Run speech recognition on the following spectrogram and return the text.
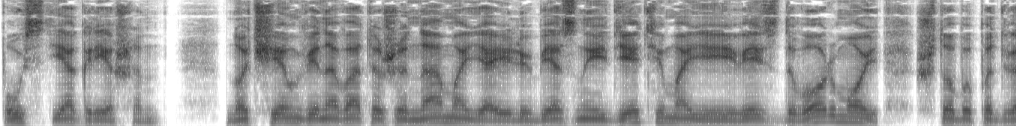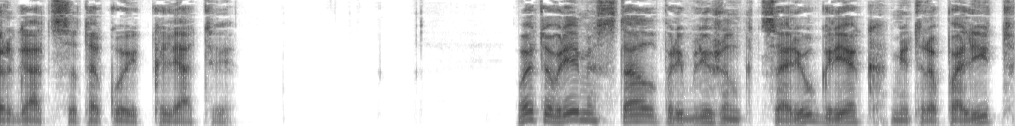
«Пусть я грешен, но чем виновата жена моя и любезные дети мои и весь двор мой, чтобы подвергаться такой клятве?» В это время стал приближен к царю грек-митрополит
